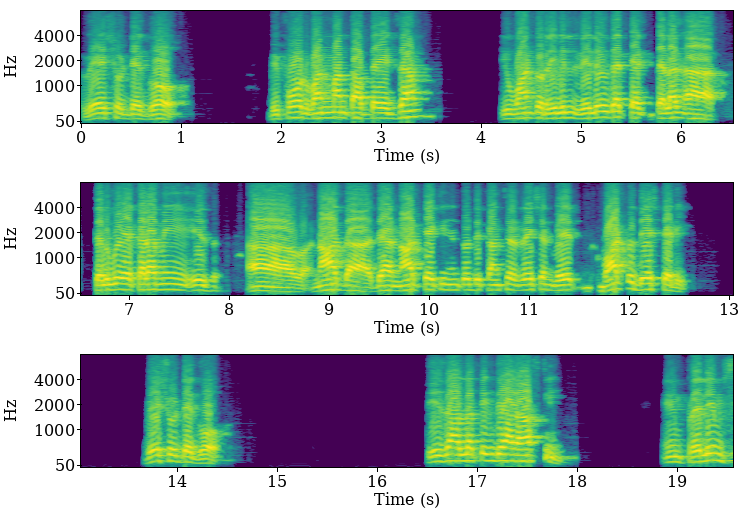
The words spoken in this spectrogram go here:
Where should they go? Before one month of the exam, You want to reveal, relieve that uh, Telugu economy is uh, not, uh, they are not taking into the consideration where, what do they study? Where should they go? These are the things they are asking. In prelims,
